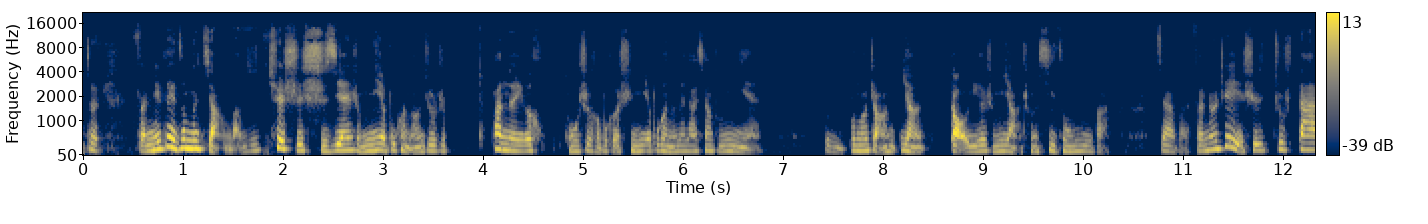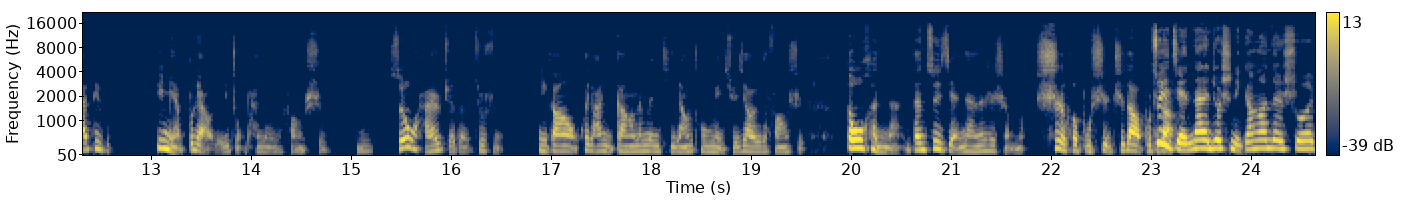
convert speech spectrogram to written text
对，反正可以这么讲吧。就确实时间什么，你也不可能就是判断一个同事合不合适，你也不可能跟他相处一年，不不能长养搞一个什么养成系综艺吧，在吧？反正这也是就是大家避避免不了的一种判断的方式嘛。嗯，所以我还是觉得就是。你刚刚回答你刚刚的问题，两种美学教育的方式都很难，但最简单的是什么？是和不是，知道不知道？最简单的就是你刚刚在说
